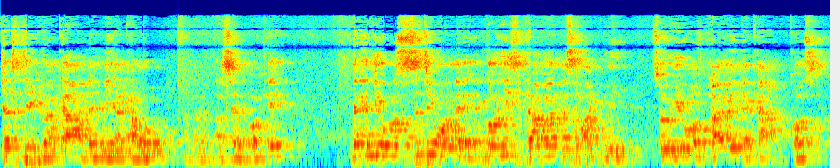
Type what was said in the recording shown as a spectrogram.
Just take your car, let me, I can walk. And I, I said, okay. Then he was sitting on there because he's driving the same like me. So he was driving the car because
